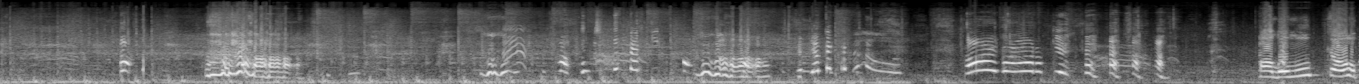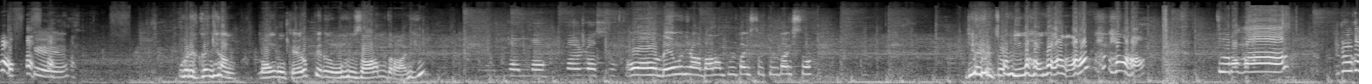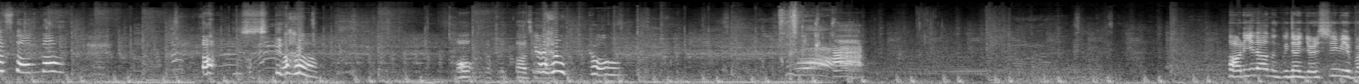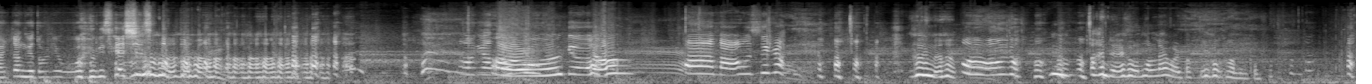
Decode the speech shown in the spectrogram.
아이고 어렵게. 아 너무 웃겨 어떡해 우리 그냥 런구 괴롭히러 온 사람들 아니? 엄마 왔어. 어 레온이랑 나랑 둘 다 있어 둘 다 있어 일 존나 많아 들어가 들어갔어 엄마. 아 씨. 어 저. 웃겨 다리나는 그냥 열심히 발전기 돌리고 여기 셋이서. 아 너무 너무 웃겨. 웃겨 아 나오 시간. 아, 아, 아 레온 헐레벌떡 뛰어가는 거 봐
